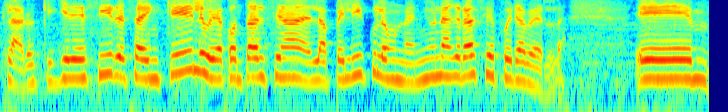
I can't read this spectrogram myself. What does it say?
claro, ¿qué quiere decir? ¿Saben qué? Le voy a contar al final de la película, una ni una gracia después ir a verla. Eh,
